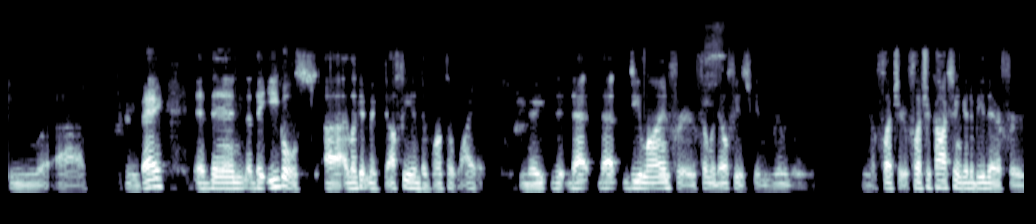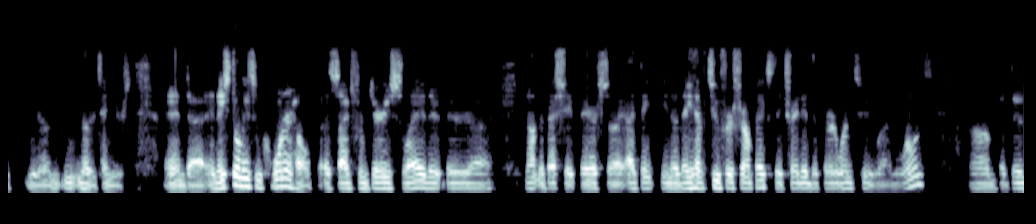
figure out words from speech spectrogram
to uh, Green Bay, and then the Eagles. Uh, I look at McDuffie and Devonte Wyatt. You know that that D line for Philadelphia is getting really old. You know Fletcher Fletcher Cox ain't going to be there for you know another ten years, and uh, and they still need some corner help aside from Darius Slay. They're they're uh, not in the best shape there. So I, I, think you know they have two first round picks. They traded the third one to uh, New Orleans. Um, but those,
